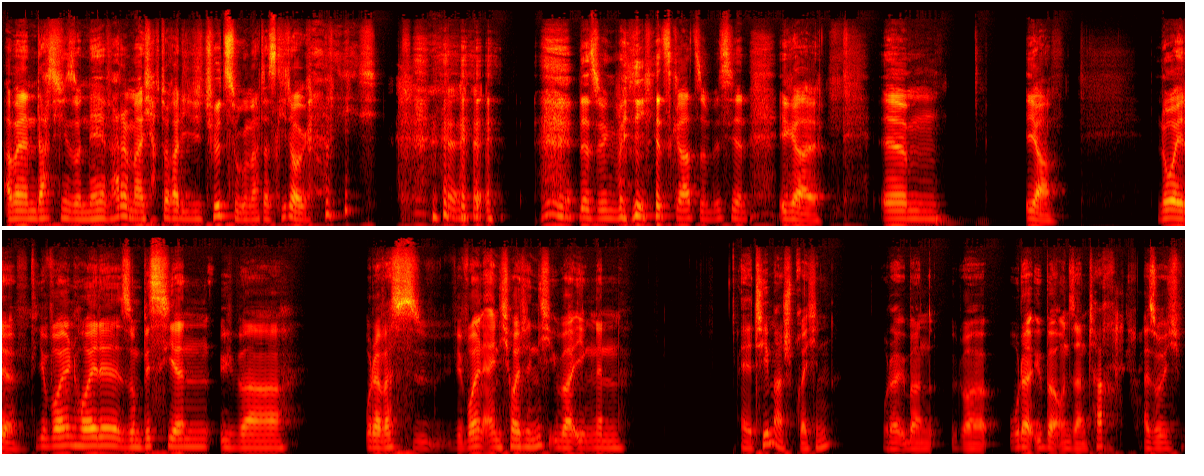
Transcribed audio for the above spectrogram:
Aber dann dachte ich mir so, nee, warte mal, ich habe doch gerade die Tür zugemacht, das geht doch gar nicht. Deswegen bin ich jetzt gerade so ein bisschen, egal. Ähm, ja. Leute, wir wollen heute so ein bisschen über, oder was, wir wollen eigentlich heute nicht über irgendein äh, Thema sprechen. Oder über, über, oder über unseren Tag. Also ich,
